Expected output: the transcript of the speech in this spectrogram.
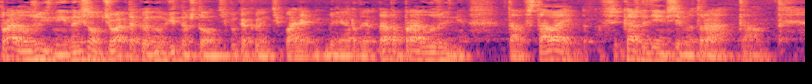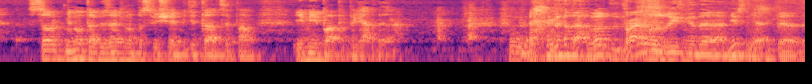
правил жизни. И нарисован чувак такой, ну, видно, что он типа какой-нибудь типа миллиардер, да, там правила жизни. Там вставай каждый день в 7 утра, там 40 минут обязательно посвящай медитации, там, имей папу миллиардера. Да-да, вот правила жизни, да, ништяк, да, да.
